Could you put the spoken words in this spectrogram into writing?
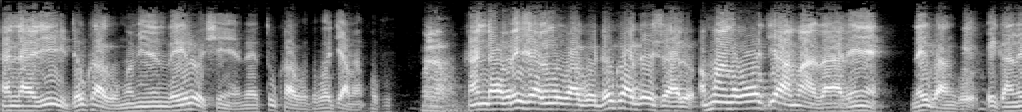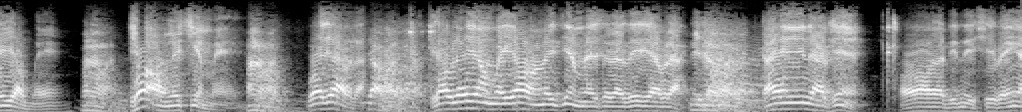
ခန္ဓာကြီးဒုက္ခကိုမမြင်သေးလို့ရှိရင်လည်းဒုက္ခကိုသဘောကျမှာမဟုတ်ဘူးမှန်ပါခန္ဓာပရိစ္ဆေသမုပ္ပါကိုဒုက္ခသစ္စာလို့အမှန်သဘောကျမှသာဖြင့်နိဗ္ဗာန်ကိုဧကံလေးရောက်မယ်မှန်ပါရောက်အောင်လည်းကျင့်မယ်မှန်ပါဘောကြပါလားရပါဗျာရောက်လဲရောက်မယ်ရောက်အောင်လည်းကျင့်မယ်ဆိုတာသိကြပါလားသိကြပါဗျာဒါရင်ဒါဖြင့်ဩဒီနေ့ရှေ့ပိုင်းက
